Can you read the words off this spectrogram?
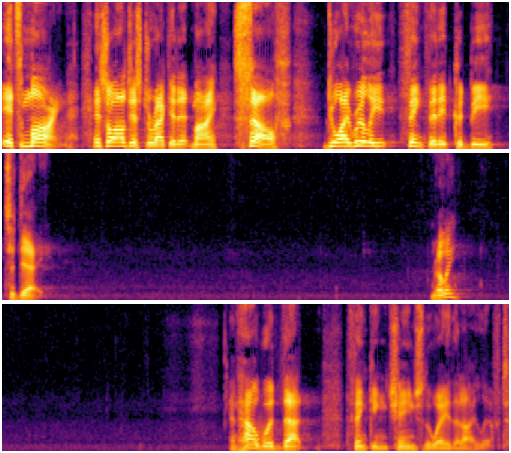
it's mine. And so I'll just direct it at myself. Do I really think that it could be today. Really? And how would that thinking change the way that I lived?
